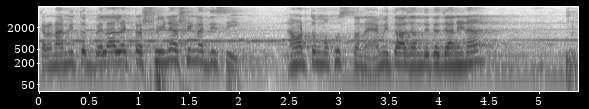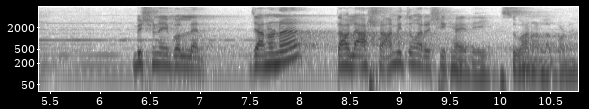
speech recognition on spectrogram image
কারণ আমি তো বেলালেরটা শুইনা শুইনা দিছি। আমার তো মুখস্থ নাই, আমি তো আজান দিতে জানি না। বিষ্ণু বললেন, জানো না? তাহলে আসো, আমি তোমারে শিখাই দেই। সুবহান আল্লাহ পড়েন।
